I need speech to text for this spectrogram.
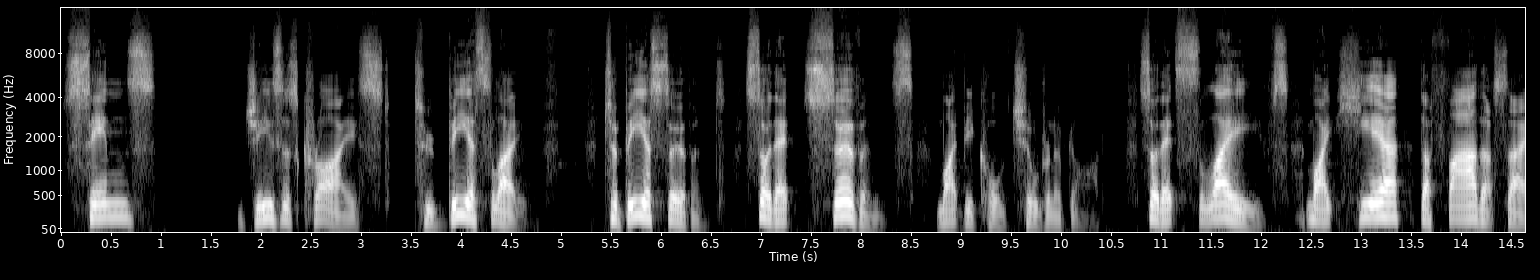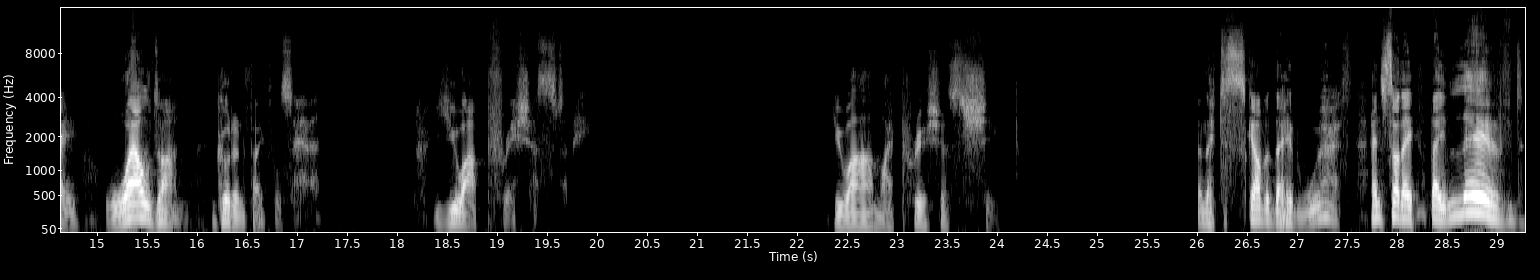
sends Jesus Christ to be a slave, to be a servant, so that servants might be called children of God, so that slaves might hear the Father say, Well done, good and faithful servant. You are precious to me. You are my precious sheep and they discovered they had worth. And so they, they lived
